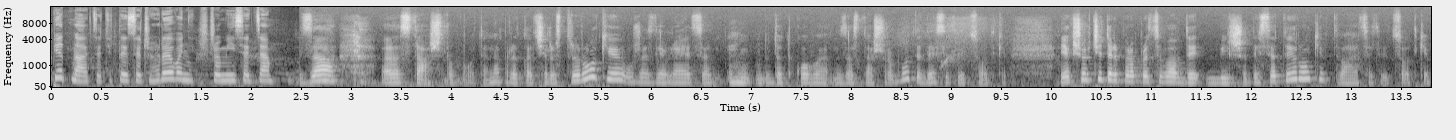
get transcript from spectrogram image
15 тисяч гривень щомісяця. за е, стаж роботи. Наприклад, через три роки вже з'являється додаткове за стаж роботи 10%. Якщо вчитель пропрацював більше 10 років 20%,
